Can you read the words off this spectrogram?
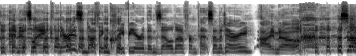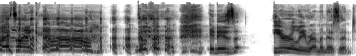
and it's like there is nothing creepier than Zelda from Pet Sematary. I know. So it's like, uh, it is eerily reminiscent.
